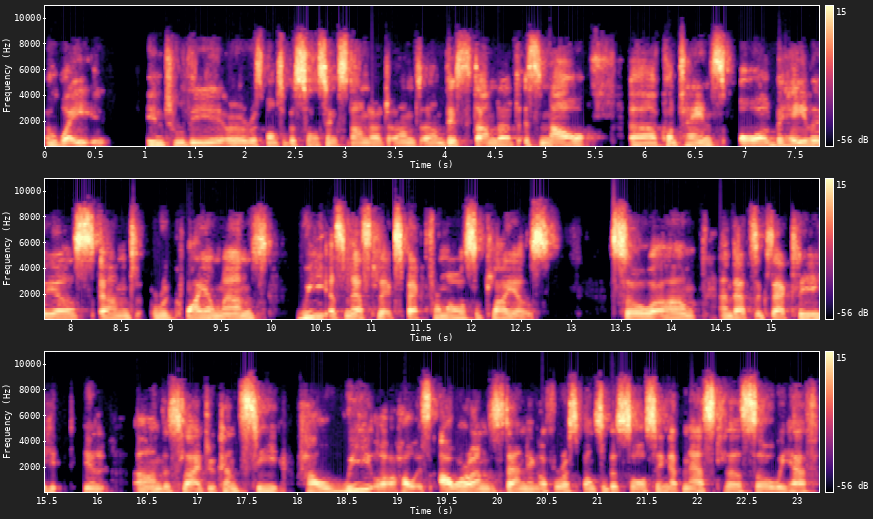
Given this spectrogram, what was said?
a way into the uh, responsible sourcing standard. And um, this standard is now uh, contains all behaviors and requirements we as Nestle expect from our suppliers. So, um, and that's exactly in, on the slide, you can see how we or how is our understanding of responsible sourcing at Nestle. So we have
